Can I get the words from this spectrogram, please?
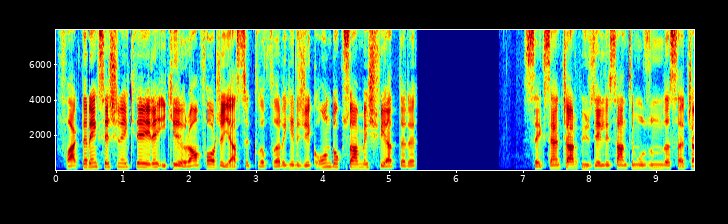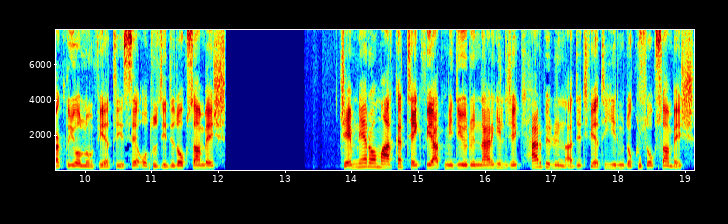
Farklı renk seçenekleriyle ikili Ramforge yastık kılıfları gelecek 10.95 fiyatları. 80 x 150 santim uzunluğunda saçaklı yolun fiyatı ise 37.95. Cemnero marka tek fiyat midi ürünler gelecek. Her bir ürünün adet fiyatı 29.95.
